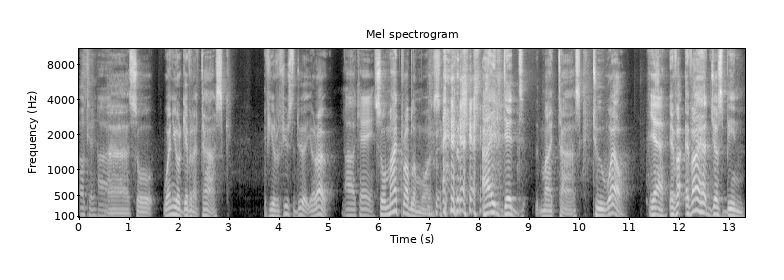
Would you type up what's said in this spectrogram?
Okay. Uh, so when you're given a task, if you refuse to do it, you're out. okay, So my problem was I did my task too well. yeah, If I, if I had just been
